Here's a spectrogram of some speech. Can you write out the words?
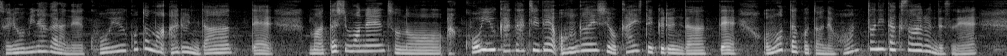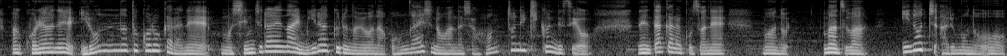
それを見ながらねこういうこともあるんだって、まあ、私もねそのあこういう形で恩返しを返してくるんだって思ったことはね本当にたくさんあるんですね。まあ、これはねいろんなところからねもう信じられないミラクルのような恩返しのお話は本当に聞くんですよ。ね、だからこそねもうあのまずは命あるものを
